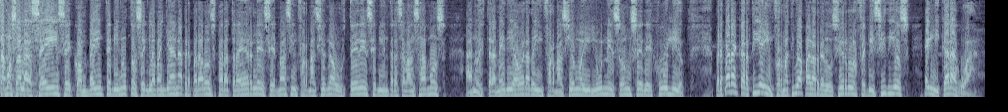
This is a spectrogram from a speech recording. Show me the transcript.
Estamos a las seis eh, con 20 minutos en la mañana, preparados para traerles eh, más información a ustedes eh, mientras avanzamos a nuestra media hora de información hoy lunes 11 de julio. Prepara cartilla informativa para reducir los femicidios en Nicaragua.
